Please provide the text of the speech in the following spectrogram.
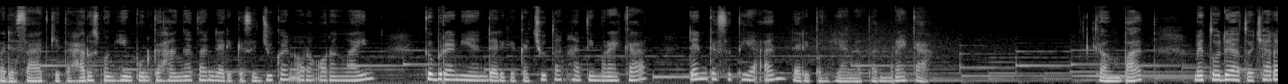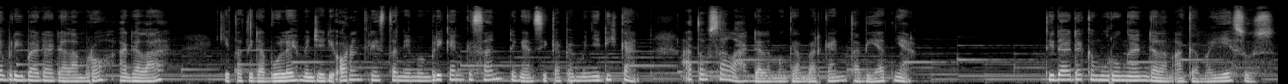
Pada saat kita harus menghimpun kehangatan dari kesejukan orang-orang lain, keberanian dari kekecutan hati mereka, dan kesetiaan dari pengkhianatan mereka. Keempat, metode atau cara beribadah dalam roh adalah kita tidak boleh menjadi orang Kristen yang memberikan kesan dengan sikap yang menyedihkan atau salah dalam menggambarkan tabiatnya. Tidak ada kemurungan dalam agama Yesus.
